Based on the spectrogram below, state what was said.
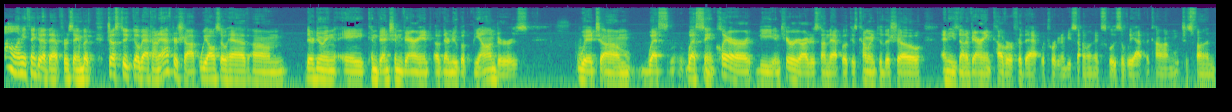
Oh, let me think about that for a second. But just to go back on Aftershock, we also have um, they're doing a convention variant of their new book Beyonders, which um, Wes Wes St. Claire, the interior artist on that book, is coming to the show, and he's done a variant cover for that, which we're going to be selling exclusively at the con, which is fun.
